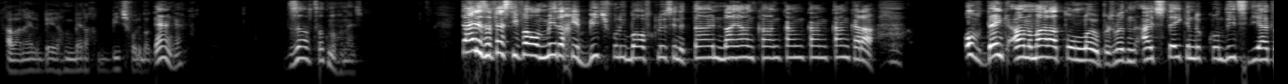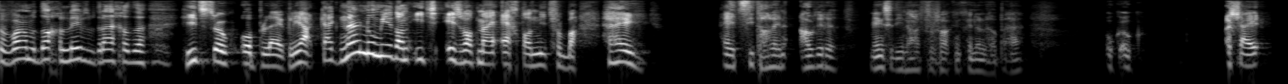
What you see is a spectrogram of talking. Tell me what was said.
Gaan we een hele middag, beachvolleybal kijken? Dezelfde dat nog eens. Tijdens een festival een middagje beachvolleybal of klus in de tuin. Nayan kan kan kan kankara. Of denk aan de marathonlopers met een uitstekende conditie die uit een warme dag een levensbedreigende heatstroke opleveren. Ja, kijk, nou noem je dan iets is wat mij echt dan niet verbaast. Hey, hey, het ziet alleen oudere mensen die naar verzakking kunnen lopen. Hè? Ook, ook als jij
